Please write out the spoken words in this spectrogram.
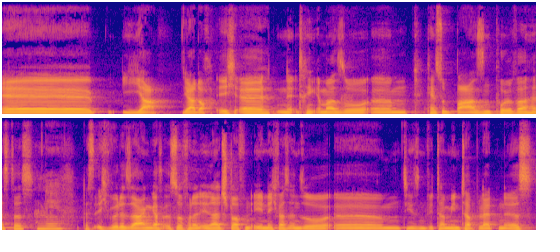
Äh, ja. Ja, doch. Ich äh, ne, trinke immer so, ähm, kennst du Basenpulver, heißt das? Nee. das? Ich würde sagen, das ist so von den Inhaltsstoffen ähnlich, was in so ähm, diesen Vitamintabletten ist,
